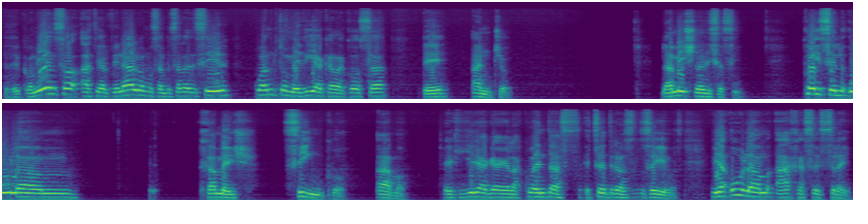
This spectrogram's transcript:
Desde el comienzo hasta el final vamos a empezar a decir cuánto medía cada cosa de ancho. La Mishnah dice así. Koisel Ulam Hamesh 5 amo. El que quiera que haga las cuentas, etcétera, nosotros seguimos. Mira, Ulam Esrei.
